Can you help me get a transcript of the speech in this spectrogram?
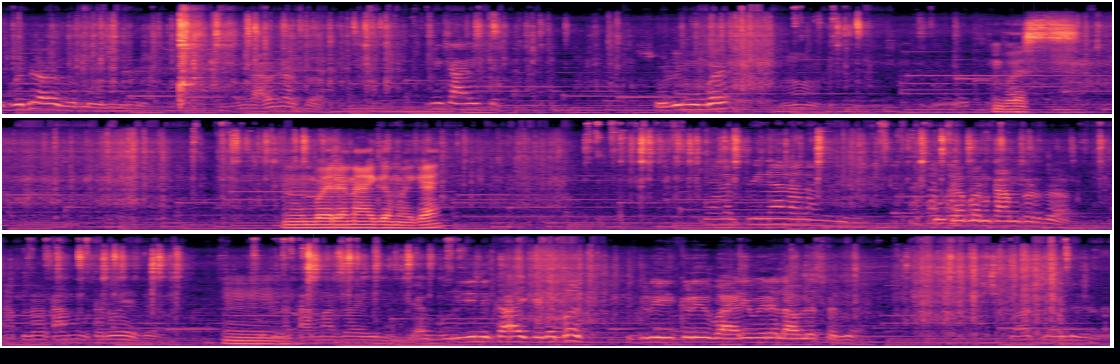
तू कधी आला होता. मी गावीच आहे. सोडी मुंबई बस. मुंबईला नाही गमाय काय? त्यानं पिण्याला नाही. कुठं पण काम करतं. आपलं काम सर्व येतं. हम्म. कामाचं नाही. या गुरुजीने काय केलं बघ? इकडे इकडे बाहेर बिरे लावलं सर्व वाट लावली त्याला.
